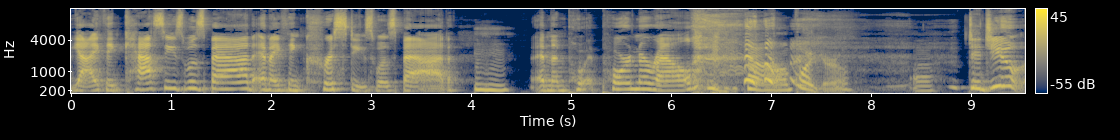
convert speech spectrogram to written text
yeah, I think Cassie's was bad, and I think Kristi's was bad. hmm And then poor, poor Norelle. Oh, poor girl. Did you,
